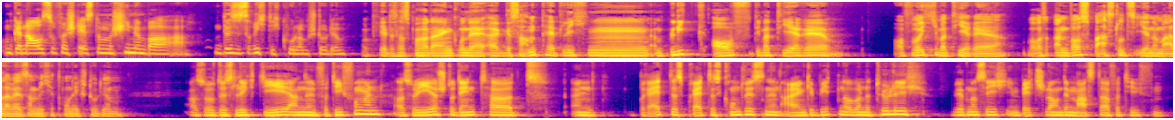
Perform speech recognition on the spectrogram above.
und genauso verstehst du Maschinenbauer auch. Und das ist richtig cool am Studium. Okay, das heißt, man hat im Grunde einen gesamtheitlichen Blick auf die Materie. Auf welche Materie? Was, an was bastelt ihr normalerweise am Mechatronikstudium? Also das liegt je an den Vertiefungen. Also jeder Student hat ein breites, breites Grundwissen in allen Gebieten, aber natürlich wird man sich im Bachelor und im Master vertiefen.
